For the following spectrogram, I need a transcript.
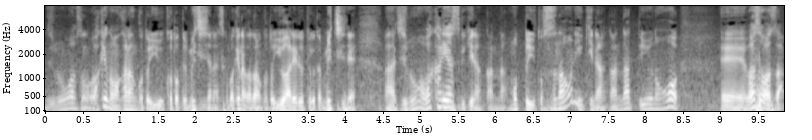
自分はその訳のわからんことを言うことって未知じゃないですか。訳のわからんことを言われるということは未知であ自分は分かりやすく生きなあかんな。もっと言うと素直に生きなあかんなっていうのを、えー、わざわざ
